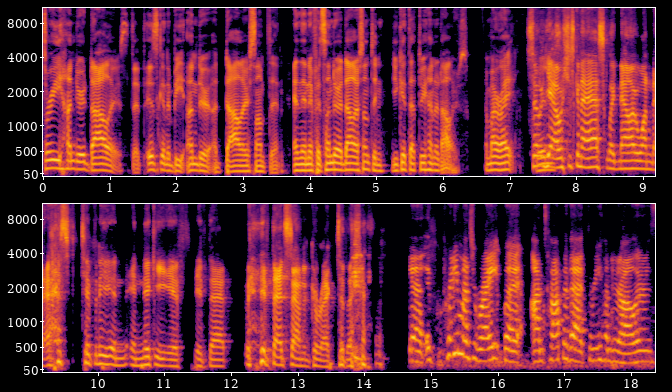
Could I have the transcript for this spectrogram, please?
three hundred dollars that it's gonna be under a dollar something, and then if it's under a dollar something, you get that three hundred dollars. Am I right? So Ladies? yeah, I was just gonna ask. Like now, I wanted to ask Tiffany and, and Nikki if if that if that sounded correct to them. Yeah, it's pretty much right. But on top of that $300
